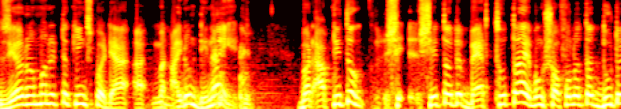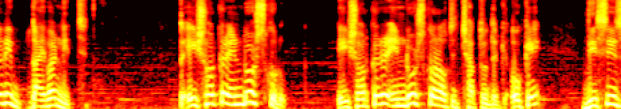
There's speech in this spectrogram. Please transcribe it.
Ziaur Rahman তো King's party I don't deny it but আপনি তো সে- সে তো এটা ব্যর্থতা এবং সফলতা দুটারই দায়ভার নিচ্ছেন। তো এই সরকার এন্ডোর্স করুক। এই সরকারের এন্ডোর্স করা উচিত ছাত্রদেরকে। Okay this is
